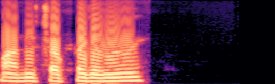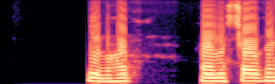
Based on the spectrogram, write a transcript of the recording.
महावीर चौक पर ज़रूर आए। ये बहुत फ़ेमस चौक है।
